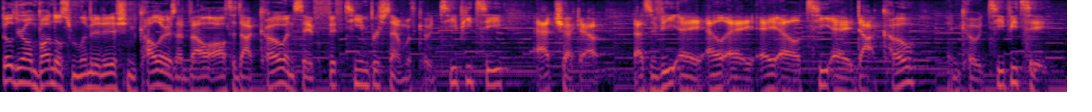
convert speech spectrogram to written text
Build your own bundles from limited edition colors at valalta.co and save 15% with code TPT at checkout. That's V A L A A L T A dot co and code TPT.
